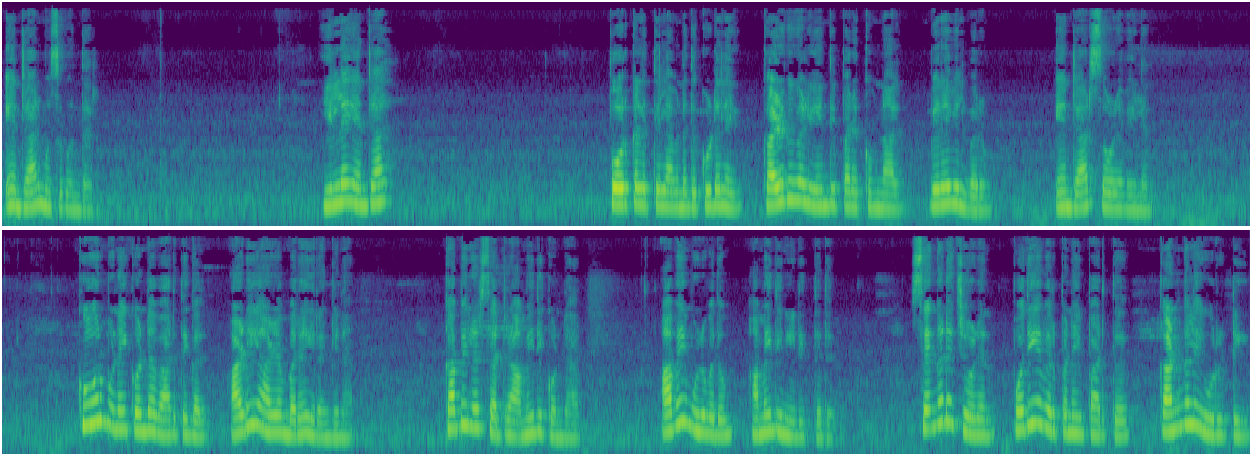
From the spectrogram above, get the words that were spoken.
என்றார் முசுகுந்தர். இல்லை என்றால் போர்க்களத்தில் அவனது குடலை கழுகுகள் ஏந்தி பறக்கும் நாள் விரைவில் வரும் என்றார் சோழவேலன். கூர்முனை கொண்ட வார்த்தைகள் அடி ஆழம் வரை இறங்கின. கபிலர் சற்று அமைதி கொண்டார். அவை முழுவதும் அமைதி நீடித்தது. செங்கனச்சோழன் புதிய விற்பனை பார்த்து கண்களை உருட்டி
